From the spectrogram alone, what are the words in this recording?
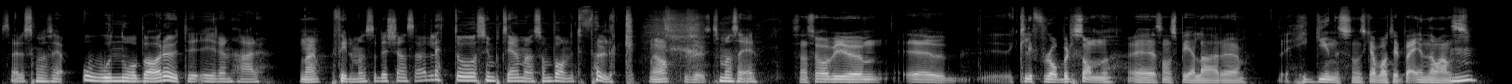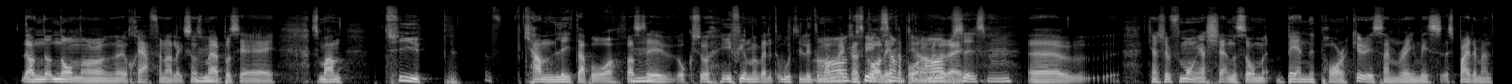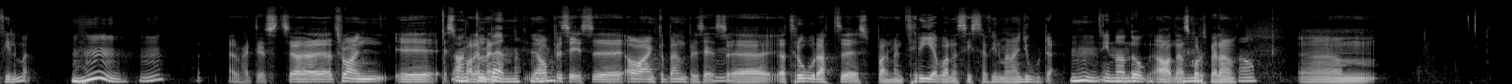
så här, ska man säga, onåbara ut i, i den här Nej, filmen. Så det känns så här, lätt att sympatisera med som vanligt folk. ja, precis. Som man säger. Sen så har vi ju eh, Cliff Robertson eh, som spelar eh, Higgins som ska vara typ en av hans, Mm. ja, någon av cheferna liksom, som Mm. är på CIA. Som han typ kan lita på, fast Mm. det är också i filmen väldigt otydligt om man verkligen ska lita på ja. honom Ja, eller ej. Mm. Eh, kanske för många känns som Ben Parker i Sam Raimis Spider-Man-filmen. Mhm. Mm. Är det faktiskt. Jag, jag tror han... Eh, Spider-Man- Ben. Ja, Mm. precis. Ja, Uncle Ben, precis. Eh, jag tror att eh, Spider-Man 3 var den sista filmen han gjorde. Mhm, Innan han dog. Ja, den skådespelaren. Ja. Ehm,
